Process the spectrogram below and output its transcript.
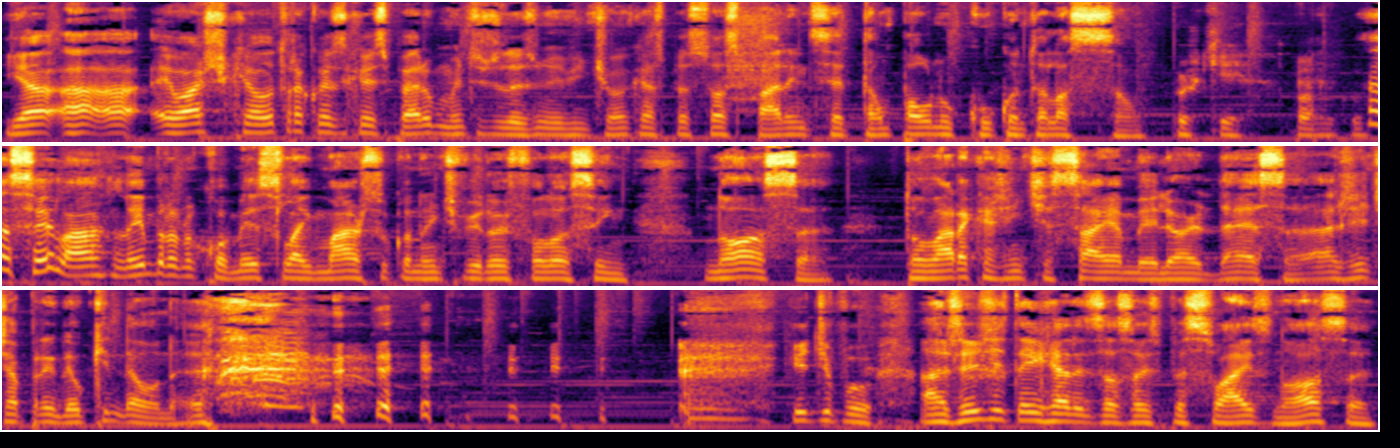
E a, a- a- eu acho que a outra coisa que eu espero muito de 2021 é que as pessoas parem de ser tão pau no cu quanto elas são. Por quê? Pau no cu. Ah, sei lá, lembra no começo, lá em março, quando a gente virou e falou assim: Nossa, tomara que a gente saia melhor dessa. A gente aprendeu que não, né? que tipo, a gente tem realizações pessoais nossa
